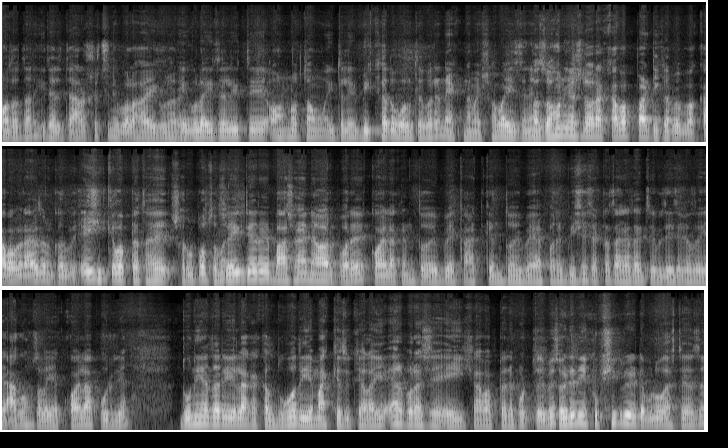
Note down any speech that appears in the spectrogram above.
মজাদার। ইতালিতে আরশো চিনি বলা হয় এগুলো এগুলো ইতালিতে অন্যতম, ইতালির বিখ্যাত বলতে পারেন, এক নামে সবাই জানে। যখনই আসলে ওরা কাবাব পার্টি করবে বা কাবাবের আয়োজন করবে, এই শিক কাবাবটা থাকে সর্বপ্রথম। এইটারে বাসায় নেওয়ার পরে কয়লা কিনতে হইবে, কাঠ কিনতে হইবে, এরপরে বিশেষ একটা জায়গা যাইতে হবে যে জায়গায় আগুন চালাইয়া কয়লা পুরিয়া দুনিয়াদারি এলাকা কাল ধুয়া দিয়ে মাকে চুকে খেলাই এরপর আসে এই কাবাবটারে পড়তে হইবে। তো এটা নিয়ে খুব শীঘ্রই এটা ব্লগ আসতে আছে।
